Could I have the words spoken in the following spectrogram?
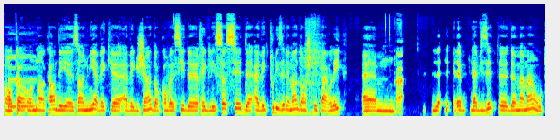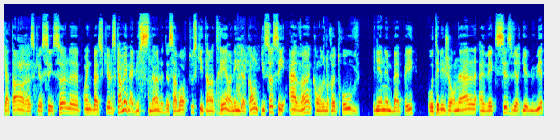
on, a encore des ennuis avec, euh, avec Jean, donc on va essayer de régler ça. Sid, avec tous les éléments dont je t'ai parlé, euh, ah. la, visite de maman au Qatar, est-ce que c'est ça le point de bascule? C'est quand même hallucinant de savoir tout ce qui est entré en ligne de compte. Puis ça, c'est avant qu'on le retrouve, Kylian Mbappé, au téléjournal avec 6,8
